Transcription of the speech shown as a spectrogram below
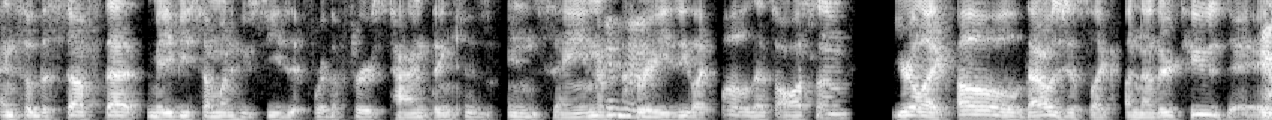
And so the stuff that maybe someone who sees it for the first time thinks is insane or Mhm. crazy, like, whoa, that's awesome. You're like, oh, that was just like another Tuesday.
